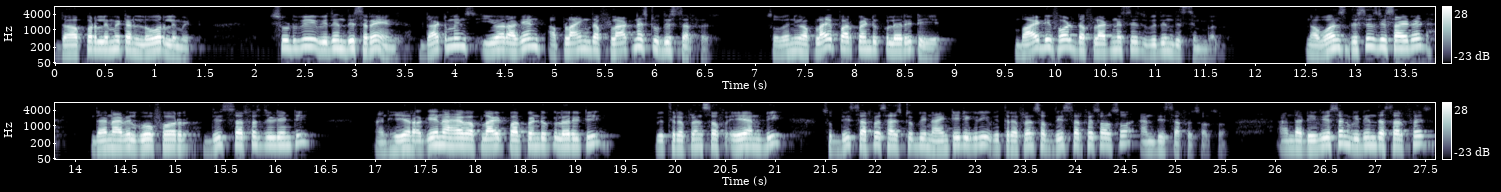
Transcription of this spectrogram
the upper limit and lower limit should be within this range. That means you are again applying the flatness to this surface. So when you apply perpendicularity, by default the flatness is within this symbol. Now once this is decided, then I will go for this surface GD&T and here again I have applied perpendicularity with reference of A and B. So this surface has to be 90 degree with reference of this surface also and this surface also. And the deviation within the surface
